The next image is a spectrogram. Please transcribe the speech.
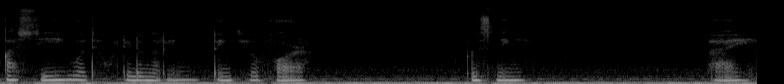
Makasih buat yang udah dengerin. Thank you for listening. Bye.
